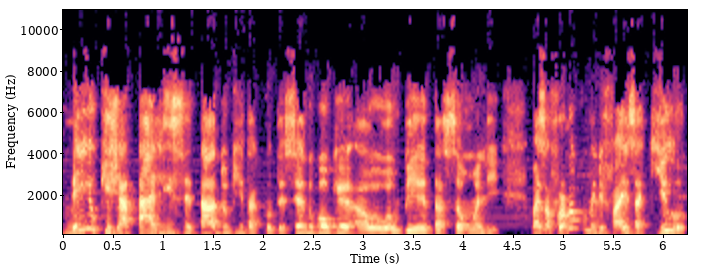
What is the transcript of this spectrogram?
meio que já tá ali setado o que tá acontecendo, qual que é a ambientação ali. Mas a forma como ele faz aquilo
